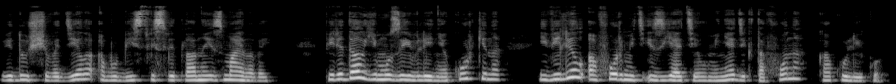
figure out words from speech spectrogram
ведущего дело об убийстве Светланы Измайловой, передал ему заявление Куркина и велел оформить изъятие у меня диктофона как улику.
